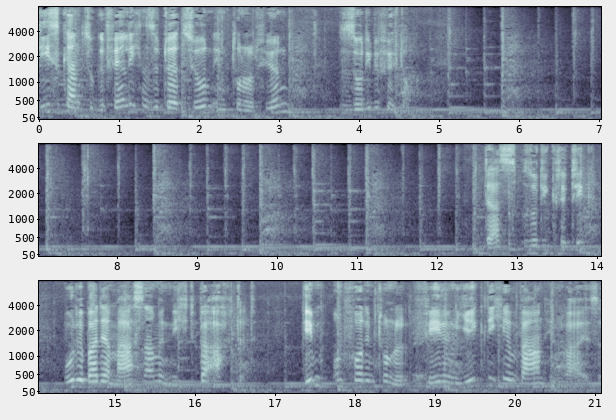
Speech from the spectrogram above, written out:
Dies kann zu gefährlichen Situationen im Tunnel führen, so die Befürchtung. Das, so die Kritik, wurde bei der Maßnahme nicht beachtet. Im und vor dem Tunnel fehlen jegliche Warnhinweise.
